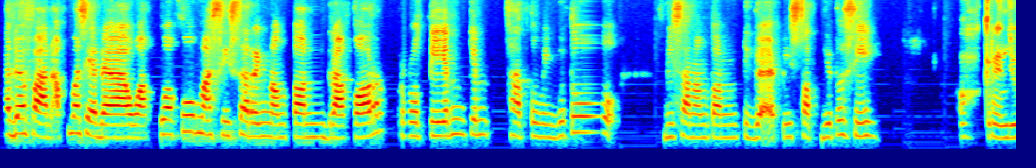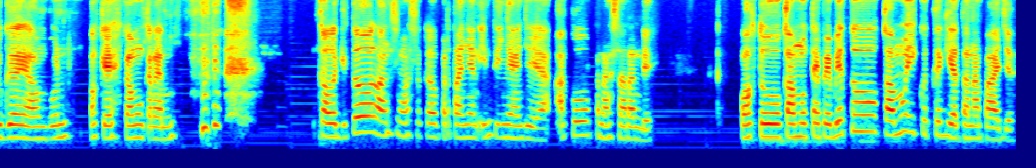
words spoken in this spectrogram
Ada Van, aku masih ada waktu, aku masih sering nonton drakor rutin, mungkin satu minggu tuh bisa nonton tiga episode gitu sih. Oh keren juga ya ampun, oke kamu keren. Kalau gitu langsung masuk ke pertanyaan intinya aja ya, aku penasaran deh. Waktu kamu TPB tuh, kamu ikut kegiatan apa aja?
